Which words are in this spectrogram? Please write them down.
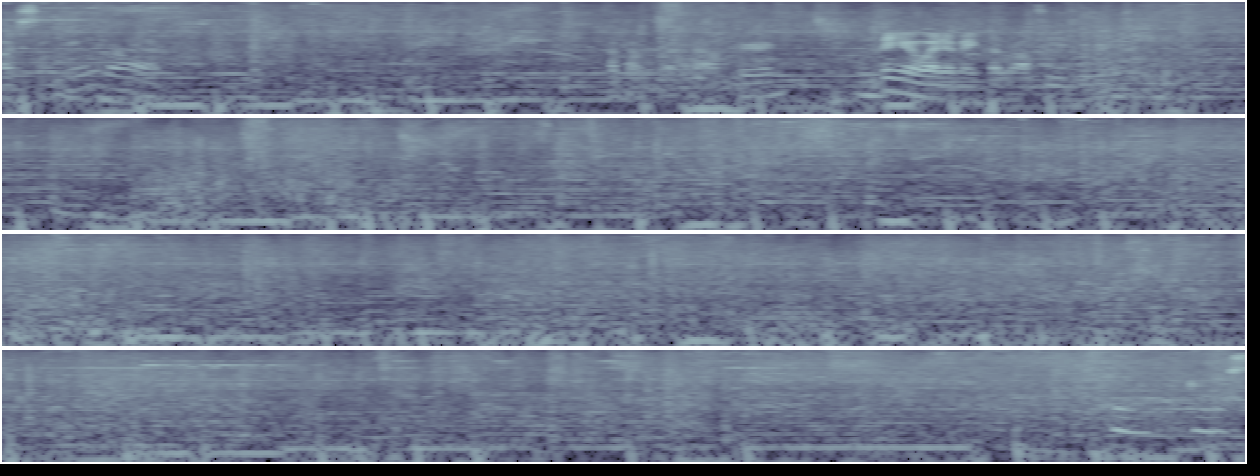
Uh, I was thinking that. I'll about it after. I'm thinking of a way to make the rough easier. Oh, there's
